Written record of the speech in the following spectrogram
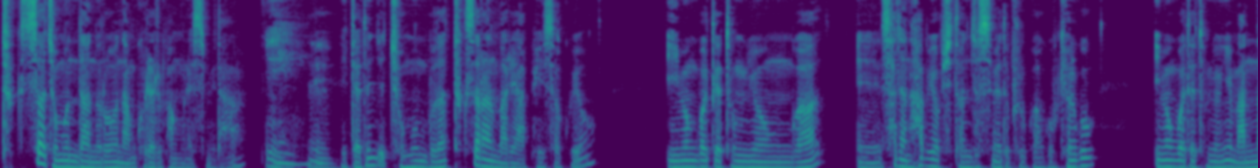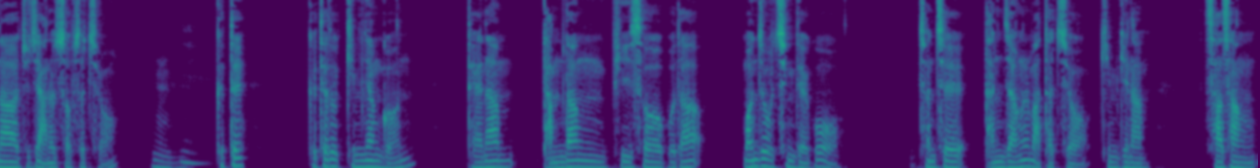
특사 조문단으로 남코리아를 방문했습니다. 예. 예. 이때도 이제 조문보다 특사라는 말이 앞에 있었고요. 이명박 대통령과 예, 사전 합의 없이 던졌음에도 불구하고 결국 이명박 대통령이 만나주지 않을 수 없었죠. 음. 음. 그때 그때도 김양건 대남 담당 비서보다 먼저 호칭되고 전체 단장을 맡았죠. 김기남 사상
